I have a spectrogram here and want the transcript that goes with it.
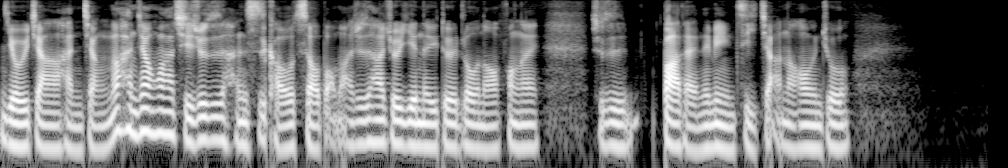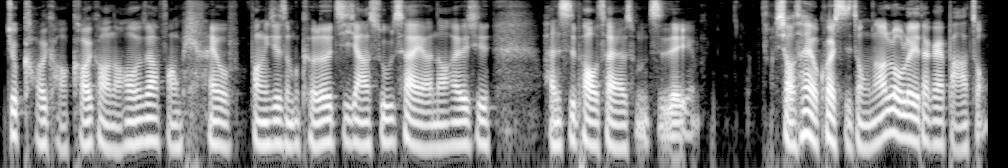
有一家韩江。那韩江的话，它其实就是韩式烤肉吃到饱嘛，就是它就腌了一堆肉，然后放在就是吧台那边你自己夹，然后你就。就烤一烤，烤一烤，然后在旁边还有放一些什么可乐鸡啊、蔬菜啊，然后还有一些韩式泡菜啊什么之类的。小菜有快十种，然后肉类大概八种。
